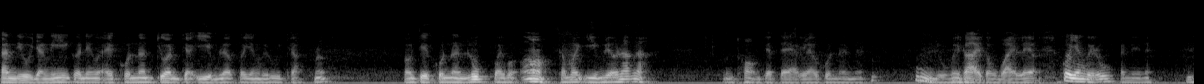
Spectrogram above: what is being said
กันอยู่อย่างนี้ก็ยังว่าไอ้คนนั้นจวนจะอิ่มแล้วก็ยังไม่รู้จักเนาะบางทีคนนั้นลุกไปบอกอ๋อทำไมอิ่มเร็วนักล่ะมันท้องจะแตกแล้วคนนั้นนะอืมอยู่ไม่ได้ต้องไปแล้ว ก็ยังไม่รู้กันนี่นะ He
